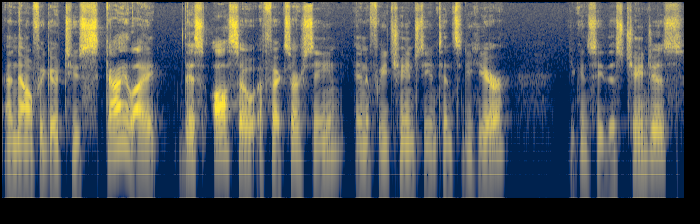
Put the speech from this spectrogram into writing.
And now if we go to skylight, this also affects our scene. And if we change the intensity here, you can see this changes.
